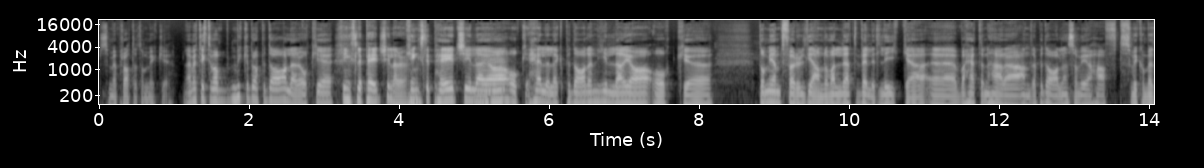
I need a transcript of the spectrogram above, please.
Som jag pratat om mycket. Nej, men jag tyckte det var mycket bra pedaler och eh, Kingsley Page gillar du? Kingsley Page gillar Mm. jag och Hellelec-pedalen gillar jag och eh, de jämförde lite grann, de var lätt väldigt lika. Eh, vad heter den här andra pedalen som vi har haft, som vi kommer,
